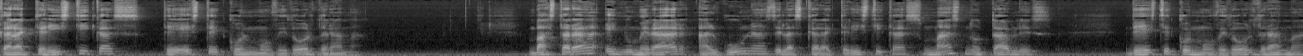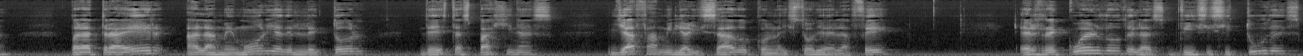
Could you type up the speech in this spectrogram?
Características de este conmovedor drama. Bastará enumerar algunas de las características más notables de este conmovedor drama para traer a la memoria del lector de estas páginas ya familiarizado con la historia de la fe, el recuerdo de las vicisitudes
